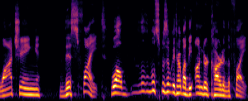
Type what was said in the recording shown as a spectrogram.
watching this fight. Well, we'll specifically talk about the undercard of the fight.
